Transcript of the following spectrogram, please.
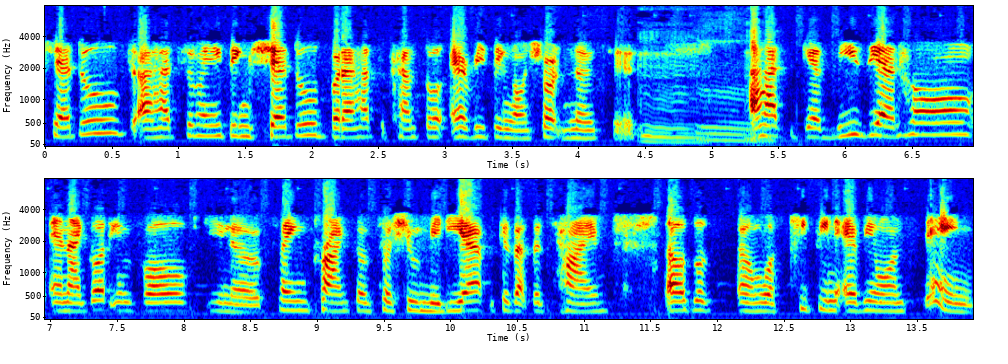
scheduled. I had so many things scheduled, but I had to cancel everything on short notice. I had to get busy at home, and I got involved, you know, playing pranks on social media because at the time that was what um, was keeping everyone sane.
